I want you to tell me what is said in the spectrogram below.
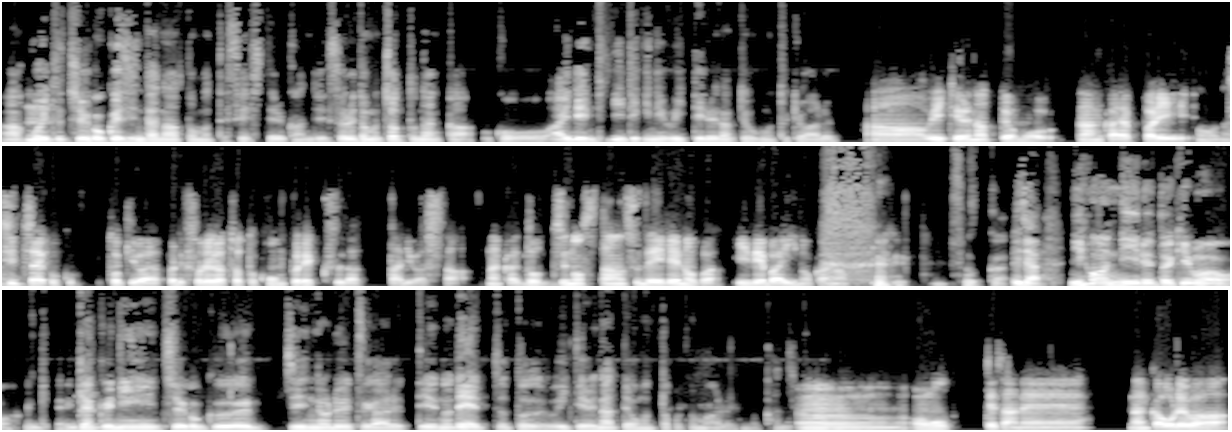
あ、うんこいつ中国人だなと思って接してる感じ、それともちょっとなんか、こう、アイデンティティ的に浮いてるなって思うときはある？ああ、浮いてるなって思う。なんかやっぱりちっちゃい時はやっぱりそれがちょっとコンプレックスだったりはした。なんかどっちのスタンスでいれのば、いればいいのかなっていう。そっか。えじゃあ、日本にいるときも、ぎ逆に中国人のルーツがあるっていうので、ちょっと浮いてるなって思ったこともあるの感じ。うーん、思ってたね。なんか俺は、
